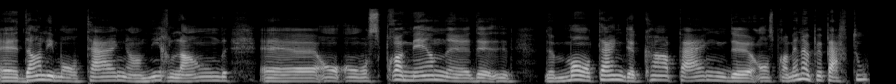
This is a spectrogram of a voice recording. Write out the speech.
euh, dans les montagnes, en Irlande. Euh, on, on, se promène de, de montagnes, de campagnes, de, on se promène un peu partout.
